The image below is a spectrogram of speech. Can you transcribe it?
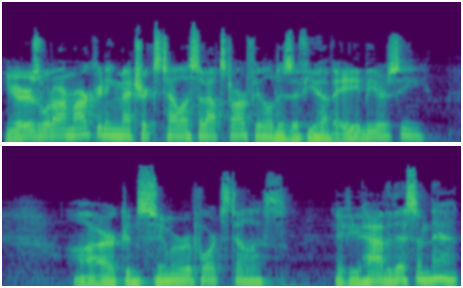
Here's what our marketing metrics tell us about Starfield is if you have A, B, or C. Our consumer reports tell us if you have this and that,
